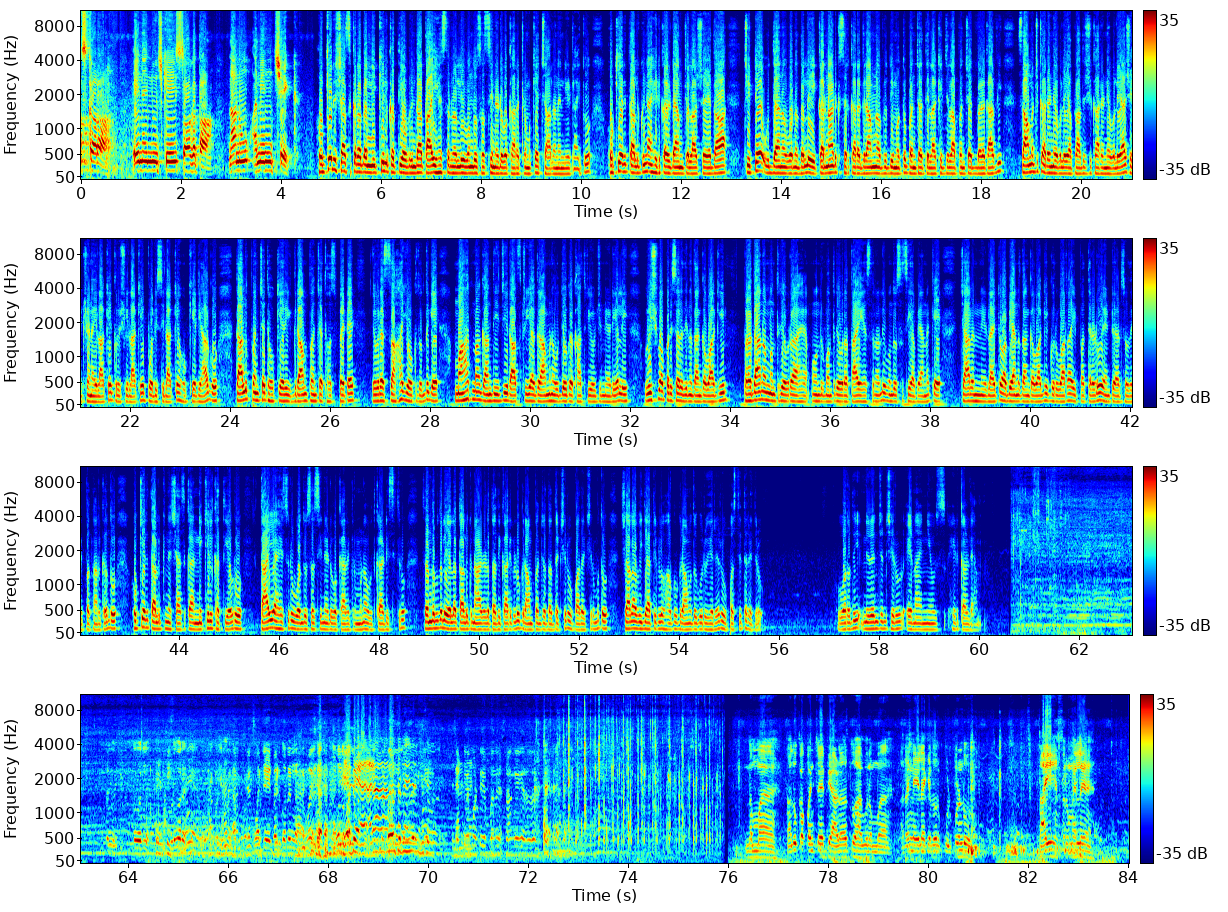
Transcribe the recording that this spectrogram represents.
ನಮಸ್ಕಾರ. A nine ನ್ಯೂಸ್ಗೆ ಸ್ವಾಗತ. ನಾನು ಅಮೀನ್ ಶೇಖ್. ಹುಕ್ಕೇರಿ ಶಾಸಕರಾದ ನಿಖಿಲ್ ಕತ್ತಿ ಅವರಿಂದ ತಾಯಿ ಹೆಸರಿನಲ್ಲಿ ಒಂದು ಸಸಿ ನೆಡುವ ಕಾರ್ಯಕ್ರಮಕ್ಕೆ ಚಾಲನೆ ನೀಡಲಾಯಿತು. ಹುಕ್ಕೇರಿ ತಾಲೂಕಿನ ಹಿಡ್ಕಲ್ ಡ್ಯಾಂ ಜಲಾಶಯದ ಚಿಟ್ಟೆ ಉದ್ಯಾನವನದಲ್ಲಿ ಕರ್ನಾಟಕ ಸರ್ಕಾರ ಗ್ರಾಮೀಣಾಭಿವೃದ್ಧಿ ಮತ್ತು ಪಂಚಾಯತ್ ಇಲಾಖೆ ಜಿಲ್ಲಾ ಪಂಚಾಯತ್ ಬೆಳಗಾವಿ ಸಾಮಾಜಿಕ ಅರಣ್ಯ ವಲಯ, ಪ್ರಾದೇಶಿಕ ಅರಣ್ಯ ವಲಯ, ಶಿಕ್ಷಣ ಇಲಾಖೆ, ಕೃಷಿ ಇಲಾಖೆ, ಪೊಲೀಸ್ ಇಲಾಖೆ, ಹುಕ್ಕೇರಿ ಹಾಗೂ ತಾಲೂಕ್ ಪಂಚಾಯತ್ ಹುಕ್ಕೇರಿ ಗ್ರಾಮ ಪಂಚಾಯತ್ ಹೊಸಪೇಟೆ ಇವರ ಸಹಯೋಗದೊಂದಿಗೆ ಮಹಾತ್ಮ ಗಾಂಧೀಜಿ ರಾಷ್ಟ್ರೀಯ ಗ್ರಾಮೀಣ ಉದ್ಯೋಗ ಖಾತ್ರಿ ಯೋಜನೆಯಡಿಯಲ್ಲಿ ವಿಶ್ವ ಪರಿಸರ ದಿನದ ಅಂಗವಾಗಿ ಪ್ರಧಾನಮಂತ್ರಿಯವರ ಒಂದು ಮಂತ್ರಿಯವರ ತಾಯಿ ಹೆಸರಿನಲ್ಲಿ ಒಂದು ಸಸಿ ಅಭಿಯಾನಕ್ಕೆ ಚಾಲನೆ ನೀಡಲಾಯಿತು. ಅಭಿಯಾನದ ಅಂಗವಾಗಿ ಗುರುವಾರ ಇಪ್ಪತ್ತೆರಡು, ಎಂಟು ಎರಡು ಸಾವಿರದ ಇಪ್ಪತ್ನಾಲ್ಕರಂದು ಹುಕ್ಕೇರಿ ತಾಲೂಕಿನ ಶಾಸಕ ನಿಖಿಲ್ ಖತ್ತಿ ಅವರು ತಾಯಿಯ ಹೆಸರು ಒಂದು ಸಸಿ ನೆಡುವ ಕಾರ್ಯಕ್ರಮವನ್ನು ಉದ್ಘಾಟಿಸಿದರು. ಸಂದರ್ಭದಲ್ಲಿ ಎಲ್ಲ ತಾಲೂಕಿನ ಆಡಳಿತ ಅಧಿಕಾರಿಗಳು, ಗ್ರಾಮ ಪಂಚಾಯತ್ ಅಧ್ಯಕ್ಷರು, ಉಪಾಧ್ಯಕ್ಷರು ಮತ್ತು ಶಾಲಾ ವಿದ್ಯಾರ್ಥಿಗಳು ಹಾಗೂ ಗ್ರಾಮದ ಗುರು ಹಿರಿಯರು ಉಪಸ್ಥಿತರಿದ್ದರು. ವರದಿ, Niranjan Shirur A nine news, Hidkal dam ನಮ್ಮ ತಾಲೂಕಾ ಪಂಚಾಯತಿ ಆಡಳಿತ ಹಾಗೂ ನಮ್ಮ ಅರಣ್ಯ ಇಲಾಖೆದವರು ಕೂಡ್ಕೊಂಡು ತಾಯಿ ಹೆಸರು ಮೇಲೆ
